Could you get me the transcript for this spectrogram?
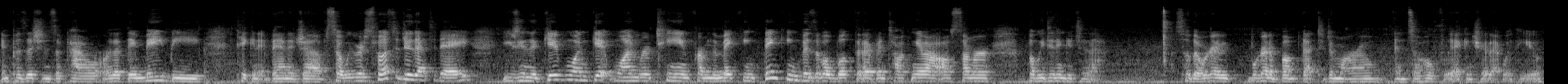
in positions of power or that they may be taken advantage of? So we were supposed to do that today using the give one, get one routine from the Making Thinking Visible book that I've been talking about all summer, but we didn't get to that. So that we're gonna we're gonna bump that to tomorrow and so hopefully I can share that with you.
